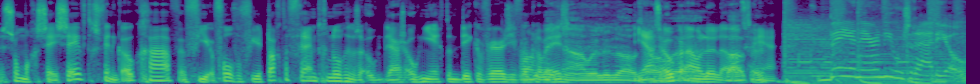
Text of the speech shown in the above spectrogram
sommige C70's vind ik ook gaaf. Een vier, Volvo 480 vreemd genoeg. Dat is ook, daar is ook niet echt een dikke versie van Ook geweest. een oude lullenauto, Ja, is ook een eh, oude lullenauto. Ja. BNR Nieuwsradio.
